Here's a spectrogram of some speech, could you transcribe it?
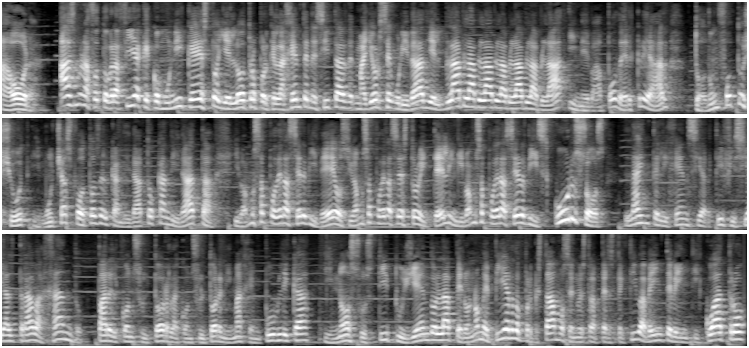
Ahora, hazme una fotografía que comunique esto y el otro porque la gente necesita mayor seguridad y el bla bla bla bla bla bla bla y me va a poder crear todo un photoshoot y muchas fotos del candidato o candidata y vamos a poder hacer videos y vamos a poder hacer storytelling y vamos a poder hacer discursos. La inteligencia artificial trabajando para el consultor, la consultora en imagen pública y no sustituyéndola, pero no me pierdo porque estábamos en nuestra perspectiva 2024,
